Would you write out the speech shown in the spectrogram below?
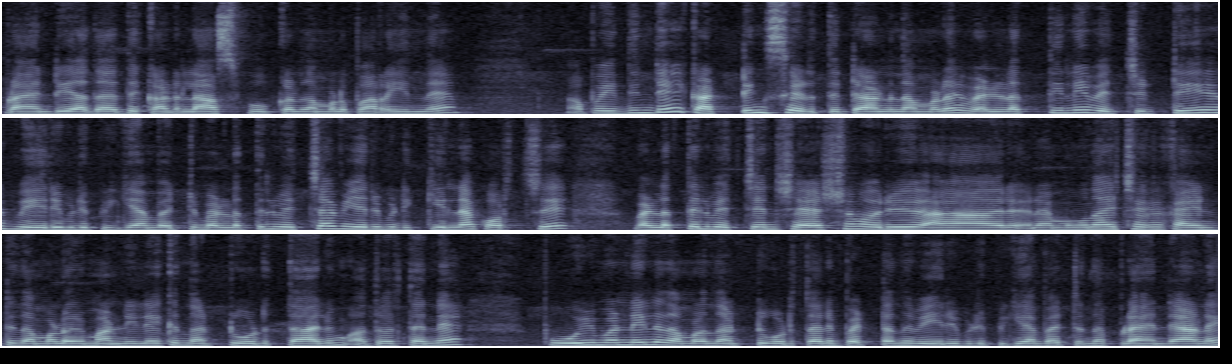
പ്ലാന്റ് അതായത് കടലാസ് പൂക്കൾ നമ്മൾ പറയുന്നത് അപ്പോൾ ഇതിന്റെ കട്ടിങ്സ് എടുത്തിട്ടാണ് നമ്മൾ വെള്ളത്തിൽ വെച്ചിട്ട് വേര് പിടിപ്പിക്കാൻ പറ്റും. വെള്ളത്തിൽ വെച്ചാൽ വേര് പിടിക്കില്ല. കുറച്ച് വെള്ളത്തിൽ വെച്ചതിന് ശേഷം ഒരു മൂന്നാഴ്ചയൊക്കെ കഴിഞ്ഞിട്ട് നമ്മൾ മണ്ണിലേക്ക് നട്ടു കൊടുത്താലും അതുപോലെ തന്നെ പൂഴിമണ്ണിൽ നമ്മൾ നട്ടു കൊടുത്താലും പെട്ടെന്ന് വേര് പിടിപ്പിക്കാൻ പറ്റുന്ന പ്ലാന്റാണ്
